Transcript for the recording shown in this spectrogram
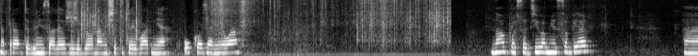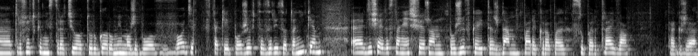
Naprawdę mi zależy, żeby ona mi się tutaj ładnie ukorzeniła. No, posadziłam je sobie. E, troszeczkę mi straciło turgoru, mimo że było w wodzie, w takiej pożywce z rizotonikiem. E, dzisiaj dostanie świeżą pożywkę i też dam parę kropel Super Triva. Także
